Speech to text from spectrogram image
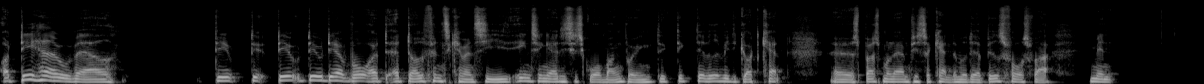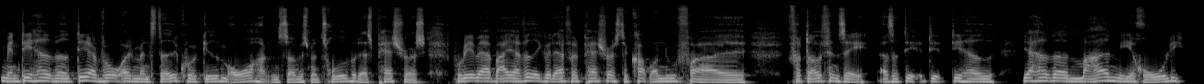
Og det havde jo været det, det, det, er jo, det er jo der, hvor at, at Dolphins, kan man sige, en ting er, at de skal score mange point. Det, det, det ved vi, de godt kan. Øh, spørgsmålet er, om de så kan det mod det her Bills forsvar. Men, men det havde været der, hvor at man stadig kunne have givet dem overhånden, så hvis man troede på deres pass rush. Problemet er bare, at jeg ved ikke, hvad det er for et pass rush, der kommer nu fra, øh, fra Dolphins af. Altså, det, det, det havde, jeg havde været meget mere rolig,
